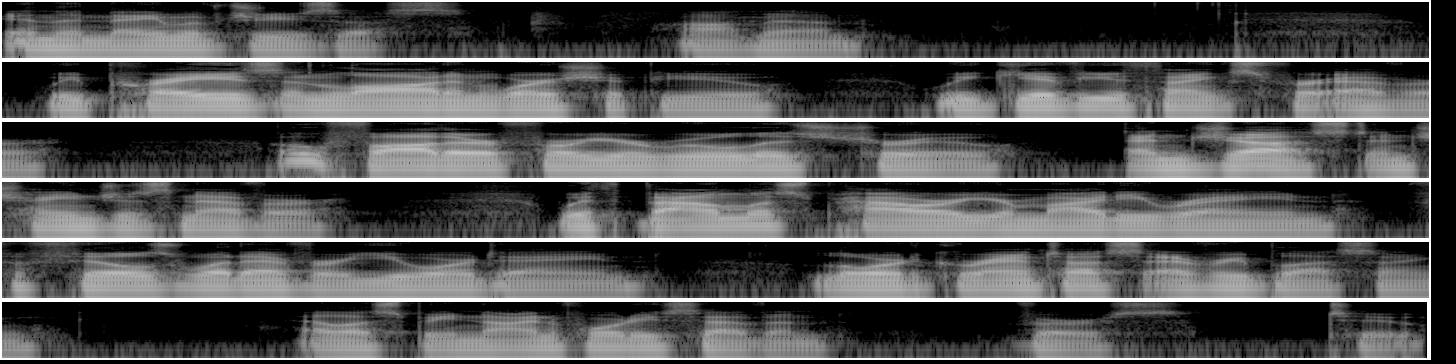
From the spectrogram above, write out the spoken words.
In the name of Jesus. Amen. We praise and laud and worship you. We give you thanks forever. O Father, for your rule is true, and just, and changes never. With boundless power, your mighty reign fulfills whatever you ordain. Lord, grant us every blessing. LSB 947, verse 2.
